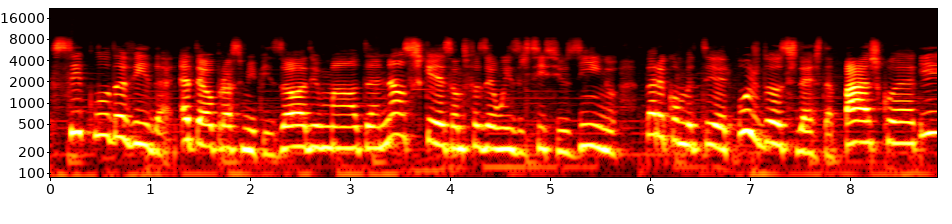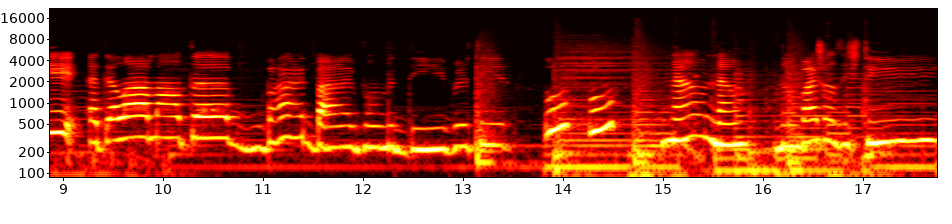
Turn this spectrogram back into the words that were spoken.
ciclo da vida. Até o próximo episódio, malta. Não se esqueçam de fazer um exercíciozinho para combater os doces desta Páscoa. E até lá, malta. Bye bye, vou me divertir. Uh, uh. Não, não, não vais resistir.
